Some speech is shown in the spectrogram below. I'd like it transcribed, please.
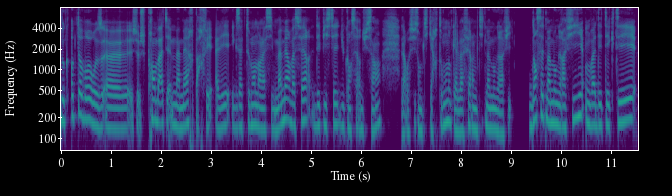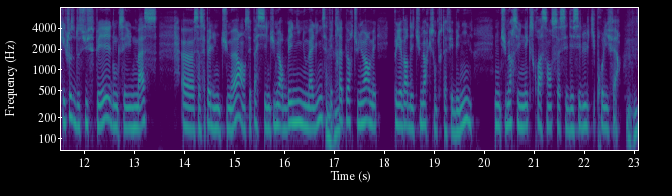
Donc Octobre Rose, euh, je, prends bah, ma mère, parfait, elle est exactement dans la cible. Ma mère va se faire dépister du cancer du sein. Elle a reçu son petit carton, donc elle va faire une petite mammographie. Dans cette mammographie, on va détecter quelque chose de suspect, donc c'est une masse, euh, ça s'appelle une tumeur. On ne sait pas si c'est une tumeur bénigne ou maligne, ça fait mhm. très peur tumeur, mais il peut y avoir des tumeurs qui sont tout à fait bénignes. Une tumeur, c'est une excroissance, c'est des cellules qui prolifèrent. Mhm.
